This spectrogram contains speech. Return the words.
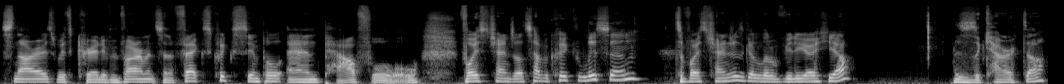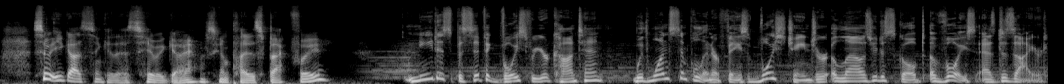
scenarios with creative environments and effects, quick, simple, and powerful. Voice changer. Let's have a quick listen to voice changers. Got a little video here. This is a character. See what you guys think of this. Here we go. I'm just going to play this back for you. Need a specific voice for your content? With one simple interface, Voice Changer allows you to sculpt a voice as desired,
